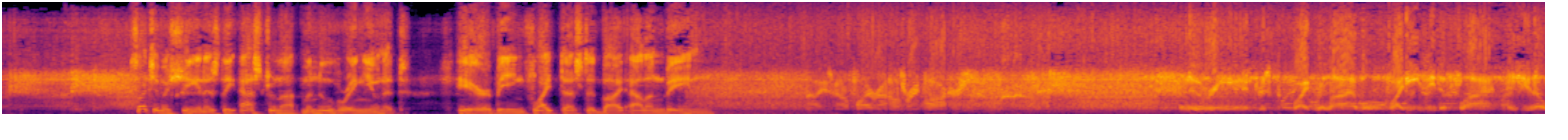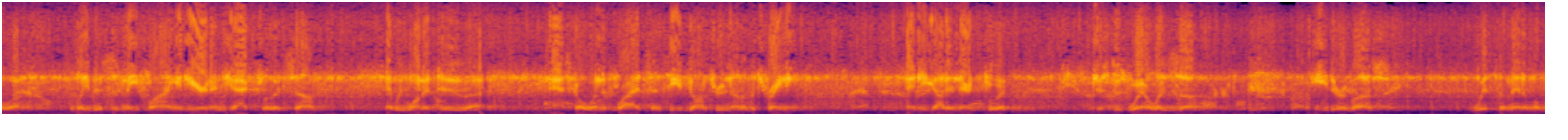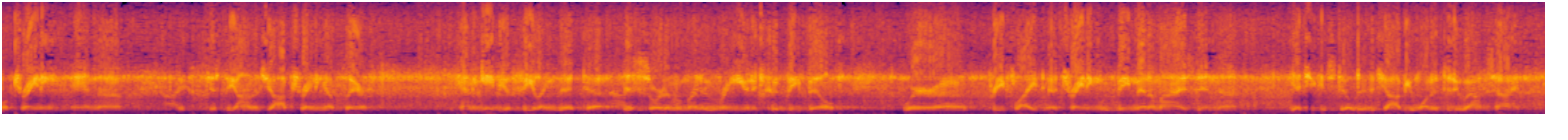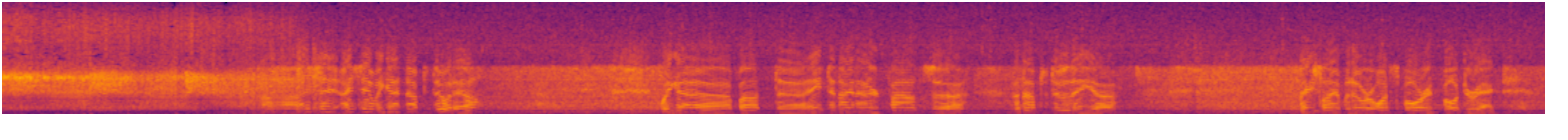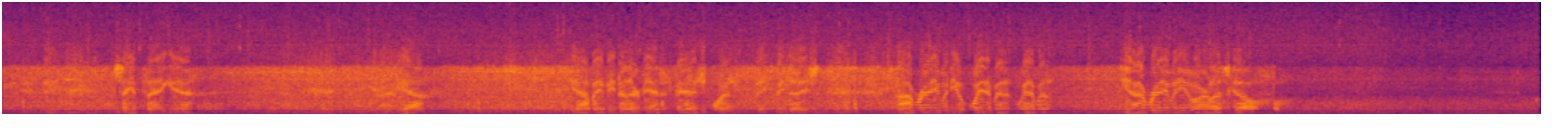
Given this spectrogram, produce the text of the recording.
Such a machine is the Astronaut Maneuvering Unit, here being flight tested by Alan Bean. Now he's going to fly around those ring lockers. Maneuvering unit is quite reliable, quite easy to fly. As you know, uh, I believe this is me flying it here, and then Jack flew it some. And we wanted to uh, ask Owen to fly it since he had gone through none of the training. And he got in there and flew it just as well as uh, either of us with the minimum of training, and uh, it's just the on-the-job training up there. It kind of gave you a feeling that uh, this sort of a maneuvering unit could be built where uh, pre-flight uh, training would be minimized and uh, yet you could still do the job you wanted to do outside. Uh, I say, I say we got enough to do it, Al. We got uh, about uh, eight to nine hundred pounds, uh, enough to do the uh, baseline maneuver once more and go direct. Same thing, yeah. Yeah. Yeah, maybe another vantage, vantage point would be nice. I'm ready when you, wait a minute, wait a minute. Yeah, I'm ready when you are, let's go.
